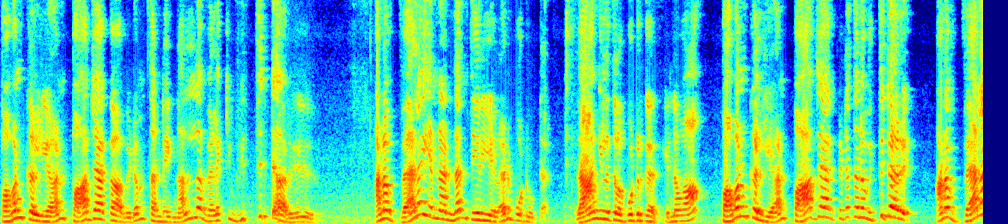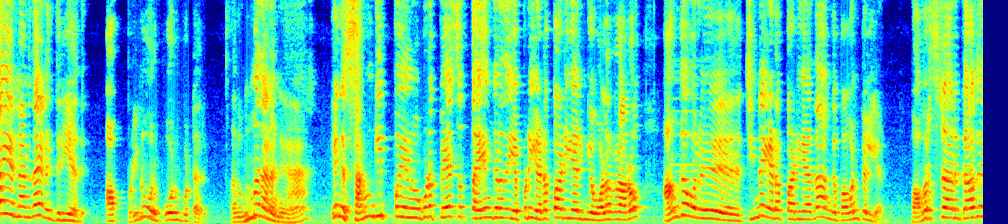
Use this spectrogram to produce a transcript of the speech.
பவன் கல்யாண் பாஜகவிடம் தன்னை நல்ல விலைக்கு வித்துட்டாரு. ஆனா விலை என்னன்னு தான் தெரியலன்னு போட்டு விட்டார். ஆங்கிலத்துல போட்டிருக்காரு. என்னவா? பவன் கல்யாண் பாஜக கிட்ட தன்னை வித்துட்டாரு. ஆனா விலை என்னன்னு தான் எனக்கு தெரியாது. அப்படின்னு ஒரு போடு போட்டாரு. அது உண்மைதானங்க? எங்க சங்கி பையனுங்க கூட பேச தயங்குறத எப்படி எடப்பாடியார் இங்க வளர்றாரோ அங்க ஒரு சின்ன எடப்பாடியா தான் அங்க பவன் கல்யாண். பவர் ஸ்டாருக்காவது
